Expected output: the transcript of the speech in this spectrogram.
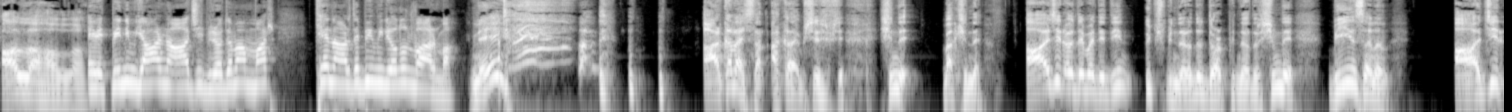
Allah Allah. Evet benim yarın acil bir ödemem var. Kenarda bir milyonun var mı? Ne? arkadaşlar arkadaşlar bir şey, bir şey. Şimdi bak şimdi acil ödeme dediğin 3 bin liradır 4 bin liradır. Şimdi bir insanın acil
